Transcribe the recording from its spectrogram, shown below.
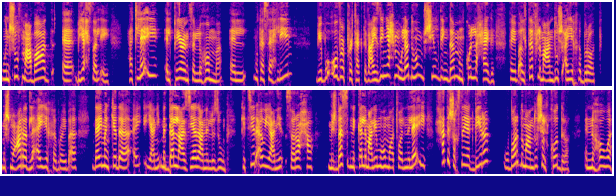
ونشوف مع بعض بيحصل إيه. هتلاقي ال parents اللي هم المتساهلين بيبقوا over protective عايزين يحموا ولادهم shielding ده من كل حاجة. فيبقى الطفل ما عندوش أي خبرات مش معرض لأي خبرة يبقى دايما كده يعني متدلع زيادة عن اللزوم. كتير قوي يعني صراحة مش بس بنتكلم عليهم وهم أطفال نلاقي حد شخصية كبيرة وبرضه ما عندوش القدرة إن هو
